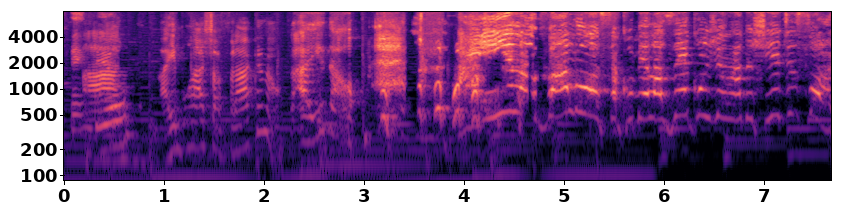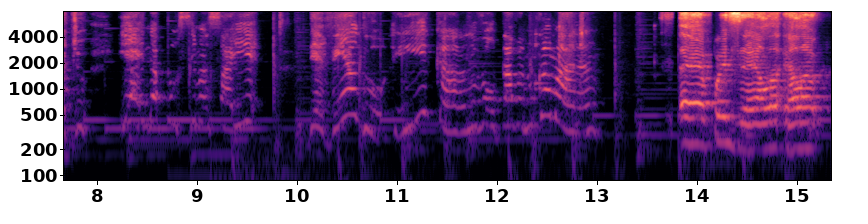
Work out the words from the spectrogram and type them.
entendeu? Ah, aí borracha fraca, não. Aí não. aí lavar a louça, comer lasanha congelada cheia de sódio e ainda por cima sair devendo, e cara, não voltava nunca mais, né? É, pois é, ela, ela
